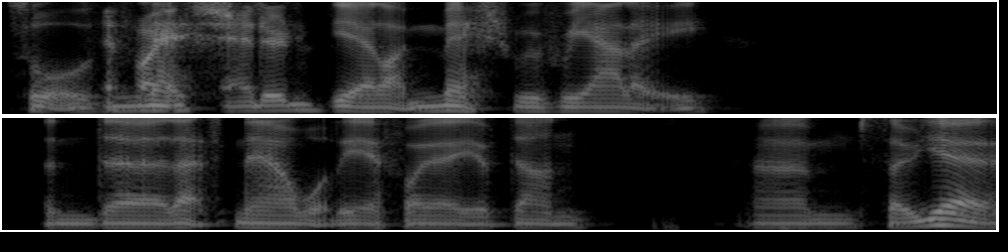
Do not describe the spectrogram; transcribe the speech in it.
sort of FIA meshed. standard? Yeah, like meshed with reality. And uh, that's now what the FIA have done. Um, so, yeah,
